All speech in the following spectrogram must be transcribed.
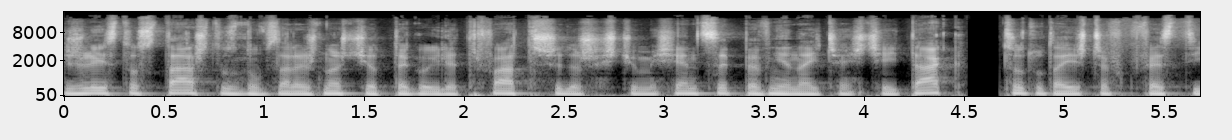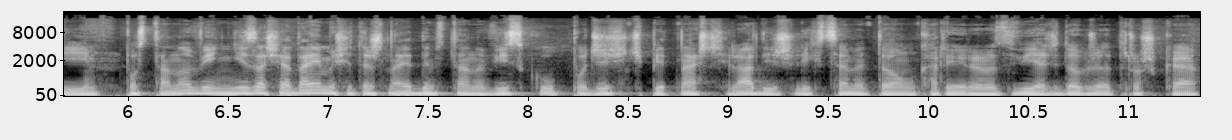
Jeżeli jest to staż, to znów w zależności od tego, ile trwa, 3 do 6 miesięcy, pewnie najczęściej tak. Co tutaj jeszcze w kwestii postanowień? Nie zasiadajmy się też na jednym stanowisku po 10-15 lat, jeżeli chcemy tą karierę rozwijać dobrze, troszkę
